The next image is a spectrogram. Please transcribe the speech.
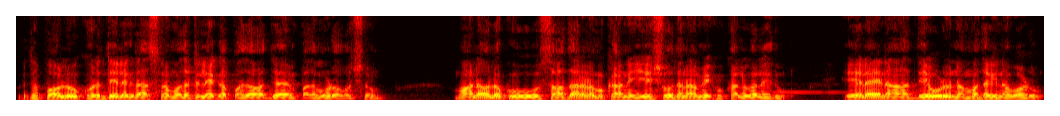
పునీత పౌలు కొరంతీలకు రాసిన మొదటి లేఖ పదో అధ్యాయం పదమూడవ వచనం. మానవులకు సాధారణము కాని ఏ శోధన మీకు కలగలేదు. ఏలైనా దేవుడు నమ్మదగినవాడు.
